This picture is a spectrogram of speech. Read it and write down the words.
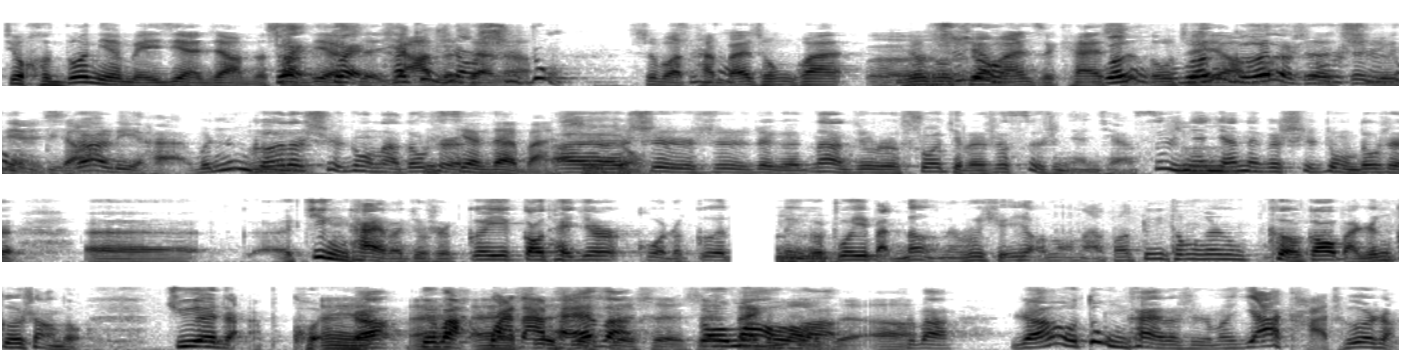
就很多年没见这样的对上电视压着在那要示众，是吧？坦白从宽，你就从宣完子开始文都这样嘛，文革的时候示众比较厉害，文革的示众那都是是现代版示呃，众是是这个，那就是说起来是四十年前，四十年前那个示众都是呃呃静态的，就是搁一高台阶儿或者搁。那嗯个桌椅板凳，那时候学校弄那把堆成跟特高，把人搁上头，撅着捆着，哎对吧？哎挂大牌子，高帽帽子啊是吧？然后动态的是什么？压卡车上，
